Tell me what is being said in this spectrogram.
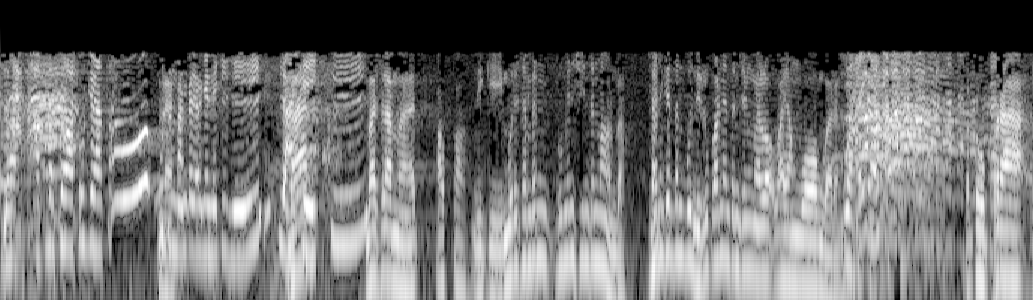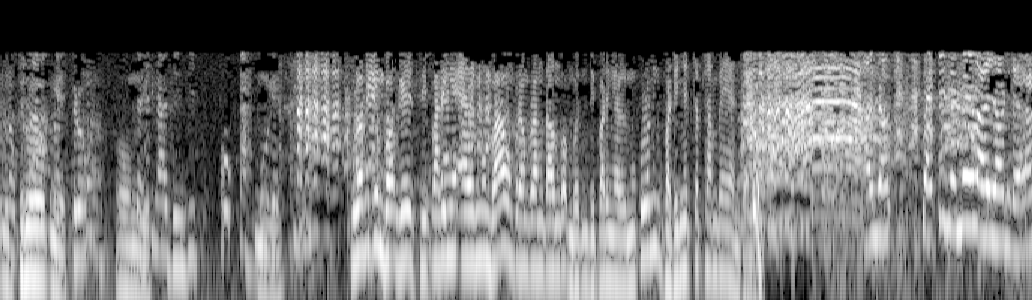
Ya, mergo aku kira tau meneman kaya ngene iki iki. Ya iki. Mbak selamat. Apa? Niki murid sampean rumen sinten mawon, Mbah? Saniki enten pundi rupane enten sing melok wayang wong bareng. Wah, iya. Ketoprak, ludruk nggih. Ludruk. Oh nggih. Saiki ndi okah murid. Kula niki mbok nggih diparingi ilmu Mbah wong pirang-pirang tahun kok mboten diparingi ilmu. Kula niki badhe nyecep sampean. Ayo, saiki ngene wae ya, Nger.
